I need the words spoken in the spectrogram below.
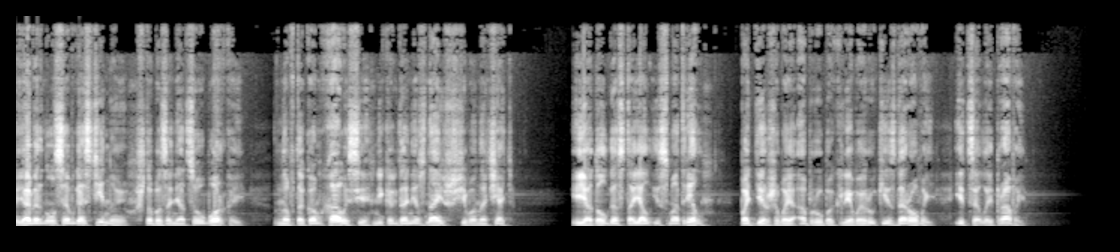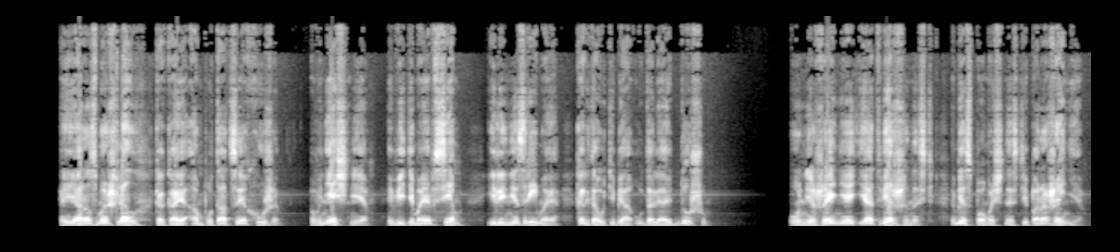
Я вернулся в гостиную, чтобы заняться уборкой, но в таком хаосе никогда не знаешь, с чего начать. И я долго стоял и смотрел, поддерживая обрубок левой руки здоровой и целой правой. Я размышлял, какая ампутация хуже, внешняя, видимая всем, или незримая, когда у тебя удаляют душу. Унижение и отверженность, беспомощность и поражение —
